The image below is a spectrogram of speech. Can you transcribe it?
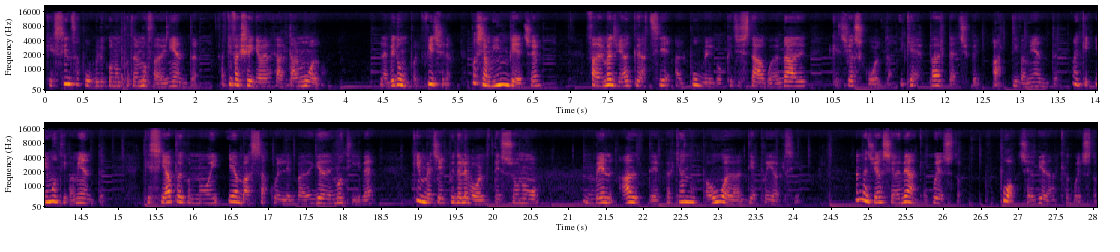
che senza pubblico non potremmo fare niente. A chi fa scegliere la carta al muro? La vedo un po' difficile. Possiamo invece fare magia grazie al pubblico che ci sta a guardare, che ci ascolta e che partecipe attivamente, anche emotivamente, che si apre con noi e abbassa quelle barriere emotive che invece il più delle volte sono ben alte perché hanno paura di aprirsi. La magia serve anche a questo, può servire anche a questo.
